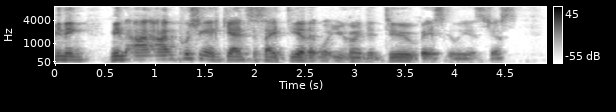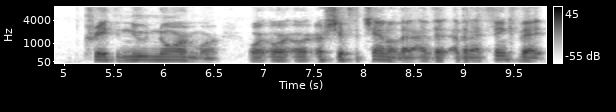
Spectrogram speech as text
Meaning, I mean, I, I'm pushing against this idea that what you're going to do basically is just create the new norm or or or, or, shift the channel. That I that, that I think that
